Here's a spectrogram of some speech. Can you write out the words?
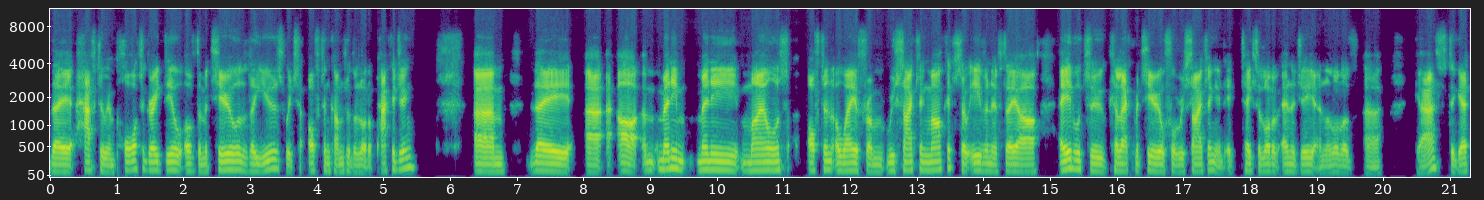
They have to import a great deal of the material that they use, which often comes with a lot of packaging. Um, they uh, are many many miles often away from recycling markets. So even if they are able to collect material for recycling. It, it takes a lot of energy and a lot of uh, gas to get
